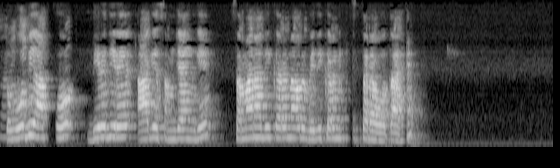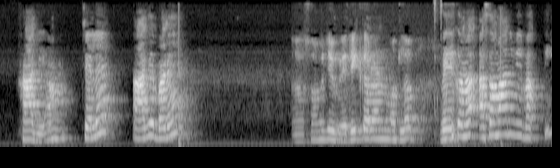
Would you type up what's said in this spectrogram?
तो वो भी आपको धीरे धीरे आगे समझाएँगे। समानाधिकरण और वेदिकरण किस तरह होता है? हाँ जी हम चले आगे बढ़े। स्वामी जी वेदिकरण मतलब? वेदिकरण असमान विभक्ति।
